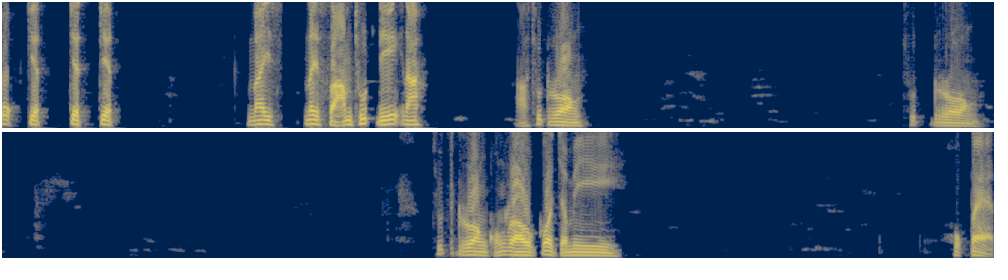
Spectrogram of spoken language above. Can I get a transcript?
หกเจ็ดเจ็ดเจ็ด ในในสามชุดนี้นะอ่าชุดรอง ชุดรอง ชุดรองของเราก็จะมีหกแปด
